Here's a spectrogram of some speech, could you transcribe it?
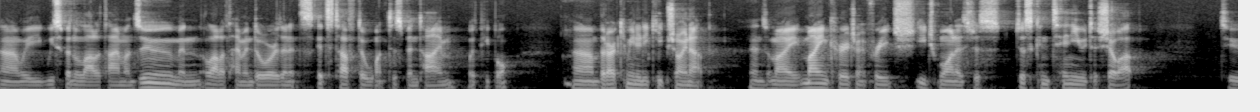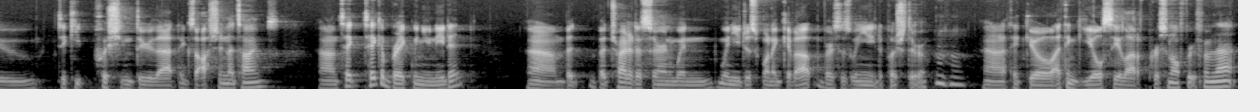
uh, we we spend a lot of time on Zoom and a lot of time indoors, and it's it's tough to want to spend time with people. Um, but our community keeps showing up, and so my my encouragement for each each one is just just continue to show up, to to keep pushing through that exhaustion at times. Um, take take a break when you need it, um, but but try to discern when when you just want to give up versus when you need to push through. Uh, I think you'll I think you'll see a lot of personal fruit from that.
